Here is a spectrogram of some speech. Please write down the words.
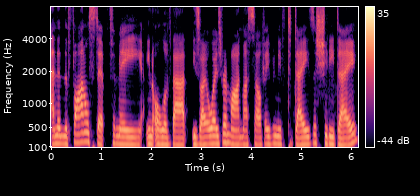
and then the final step for me in all of that is I always remind myself, even if today is a shitty day,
